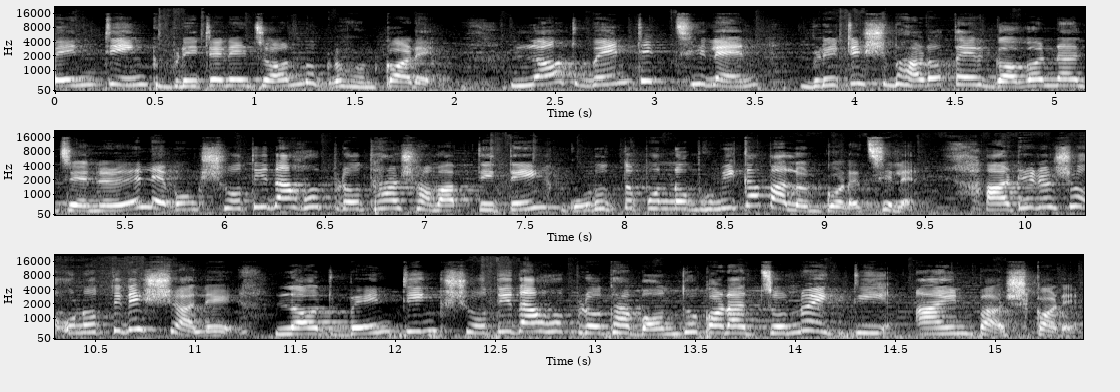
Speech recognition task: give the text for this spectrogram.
বেন্টিঙ্ক ব্রিটেনে জন্মগ্রহণ করেন লর্ড বেন্টিঙ্ক ছিলেন ব্রিটিশ ভারতের গভর্নর জেনারেল এবং সতীদাহ প্রথা সমাপ্তিতে গুরুত্বপূর্ণ ভূমিকা পালন করেছিলেন আঠেরোশো উনত্রিশ সালে লর্ড বেন্টিঙ্ক সতীদাহ প্রথা বন্ধ করার জন্য একটি আইন পাশ করেন,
